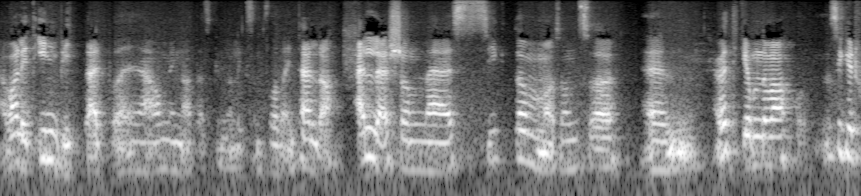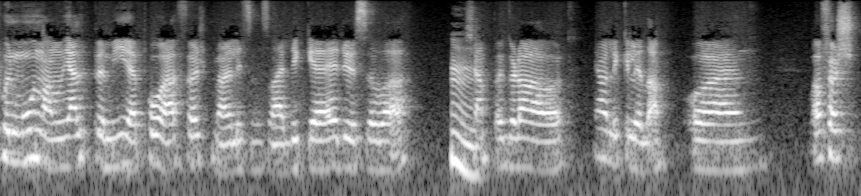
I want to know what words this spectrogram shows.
Jeg var litt innbitt der på den amminga, at jeg skulle liksom få den til. da. Ellers sånn med sykdom og sånn, så Jeg vet ikke om det var Sikkert hormonene hjelper mye på. Jeg følte meg liksom sånn lykkerus og var kjempeglad og ja, lykkelig, da. Og var først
